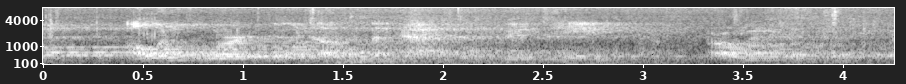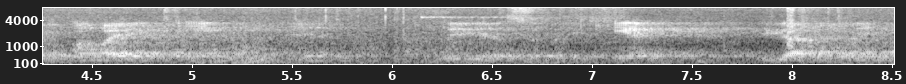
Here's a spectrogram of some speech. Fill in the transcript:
0 and 4 going up in the half to 15, or went one by 18 in the, so we can't, you got to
